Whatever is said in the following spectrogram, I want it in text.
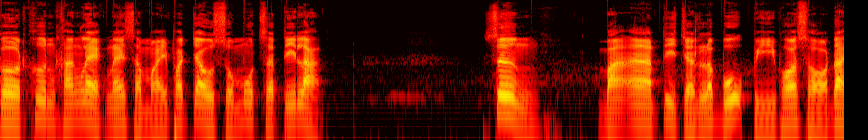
เกิดขึ้นครั้งแรกในสมัยพระเจ้าสมมุติสติราชซึ่ง บาอาจที่จะระบุปีพศได้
